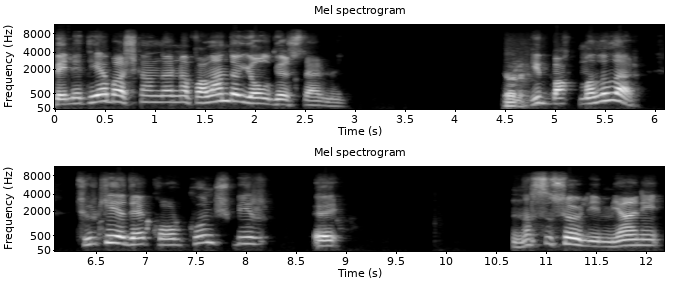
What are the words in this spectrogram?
belediye başkanlarına falan da yol göstermeli. Öyle. Bir bakmalılar. Türkiye'de korkunç bir e, nasıl söyleyeyim yani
